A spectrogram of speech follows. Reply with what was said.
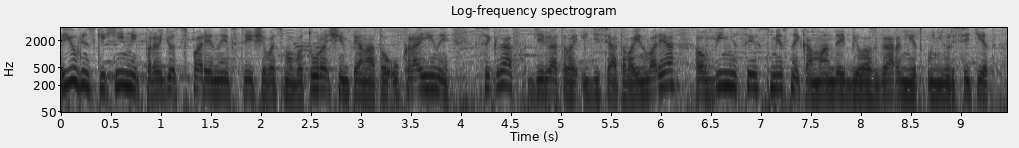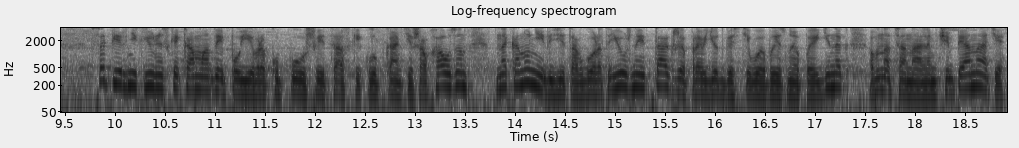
Южинский химик проведет спаренные встречи восьмого тура чемпионата Украины, сыграв 9 и 10 января в Виннице с местной командой «Белосгар Медуниверситет». Соперник юнинской команды по Еврокубку швейцарский клуб Канти Шафхаузен накануне визита в город Южный также проведет гостевой выездной поединок в национальном чемпионате,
